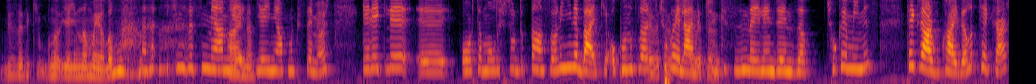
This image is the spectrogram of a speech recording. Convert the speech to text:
Biz dedik ki bunu yayınlamayalım. İçimize sinmeyen bir Aynen. yayın yapmak istemiyoruz. Gerekli e, ortamı oluşturduktan sonra yine belki o konuklarla Evet, çok evet, eğlendik. evet, evet. Çünkü sizin de eğleneceğinize çok eminiz. Tekrar bu kaydı alıp tekrar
